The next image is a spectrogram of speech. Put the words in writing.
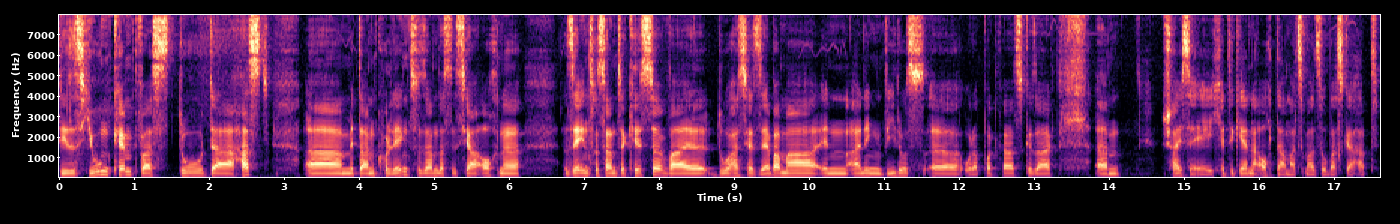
dieses Jugendcamp, was du da hast äh, mit deinem Kollegen zusammen, das ist ja auch eine sehr interessante Kiste, weil du hast ja selber mal in einigen Videos äh, oder Podcasts gesagt, ähm, scheiße, ey, ich hätte gerne auch damals mal sowas gehabt.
